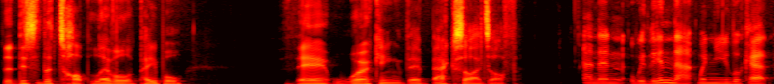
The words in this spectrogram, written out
the this is the top level of people. They're working their backsides off. And then within that, when you look at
